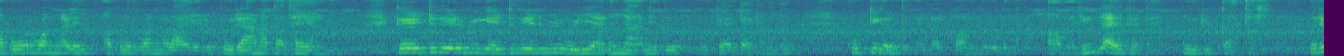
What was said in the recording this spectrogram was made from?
അപൂർവങ്ങളിൽ അപൂർവങ്ങളായൊരു പുരാണ കഥയാണ്. കേട്ടുകേൾവി കേട്ടുകേൾവി വഴിയാണ് ഞാനിത് കേട്ടേക്കുന്നത് കുട്ടികൾക്ക് നിങ്ങൾ പറഞ്ഞു കൊടുക്കും. അവരും കേൾക്കട്ടെ. ഒരു കഥ. ഒരു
